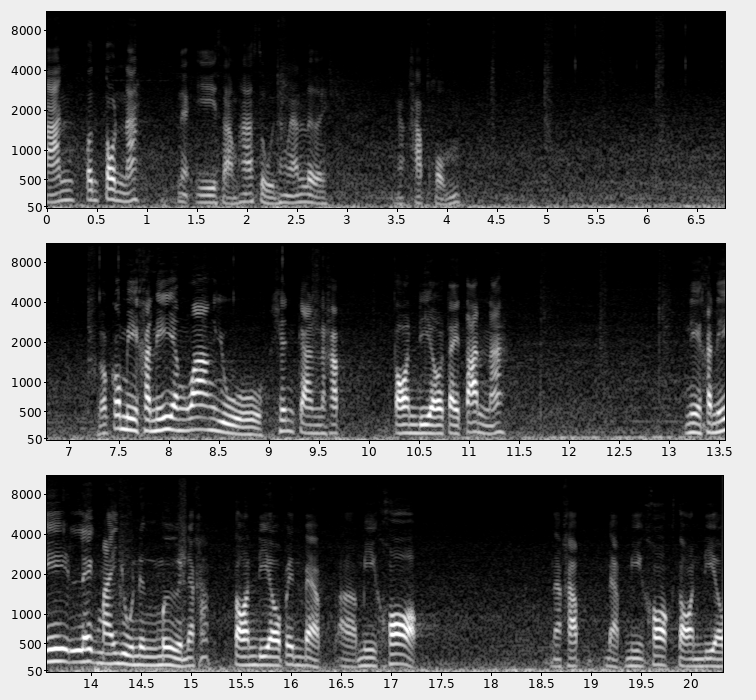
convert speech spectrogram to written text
ล้านต้นๆนะเนี่ย e 3 5 0ทั้งนั้นเลยนะครับผม แล้วก็มีคันนี้ยังว่างอยู่เช่นกันนะครับ ตอนเดียวไททันนะ นี่คันนี้เลขไม้อยู่ 1 0,000นะครับตอนเดียวเป็นแบบมีคอกนะครับแบบมีคอกตอนเดียว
